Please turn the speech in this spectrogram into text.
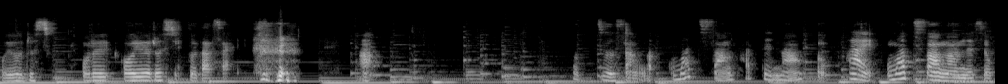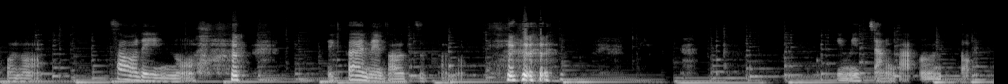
お許し、おお許しください。あ、トッツーさんが、お松さんはてな？と。はい、お松さんなんですよ、この、サオリンの でっかい目が映ったの。きみちゃんがうんと。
